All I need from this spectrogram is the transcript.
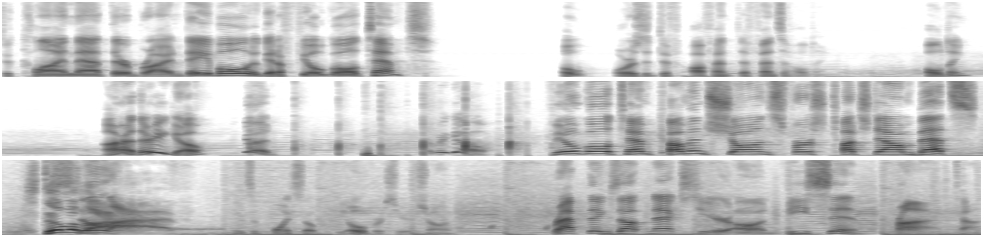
Decline that there, Brian Daboll. He'll get a field goal attempt. Oh, or is it def- offen- defensive holding? Holding. All right, there you go. Good. There we go. Field goal attempt coming. Sean's first touchdown bets. Still Still alive. alive. Need some points though for the overs here, Sean. Wrap things up next here on VSIN Prime Time.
